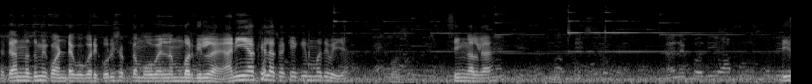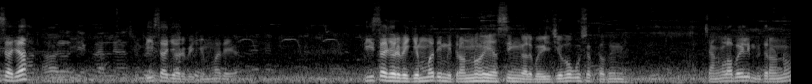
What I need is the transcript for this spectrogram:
तर त्यांना तुम्ही कॉन्टॅक्ट वगैरे करू शकता मोबाईल नंबर दिलेला आहे. आणि या खेळा का काय किंमत आहे भैया? सिंगल काय तीस हजार? तीस हजार रुपये किंमत आहे का? तीस हजार रुपये किंमत आहे मित्रांनो या सिंगल बैलची. बघू शकता तुम्ही. चांगला बैल मित्रांनो.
